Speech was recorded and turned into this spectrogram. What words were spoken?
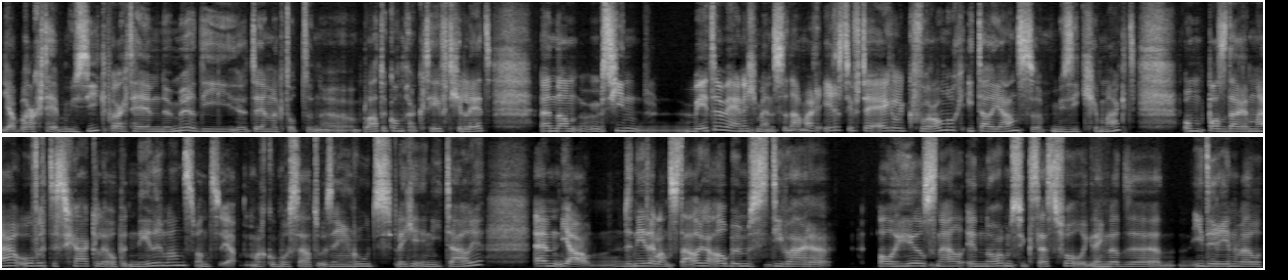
ja, bracht hij muziek, bracht hij een nummer die uiteindelijk tot een, eh, een, platencontract heeft geleid. En dan, misschien weten weinig mensen dat, maar eerst heeft hij eigenlijk vooral nog Italiaanse muziek gemaakt, om pas daarna over te schakelen op het Nederlands, want ja, Marco Borsato, zijn roots liggen in Italië. En ja, de Nederlandstalige die waren al heel snel enorm succesvol. Ik denk mhm. dat uh, iedereen wel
